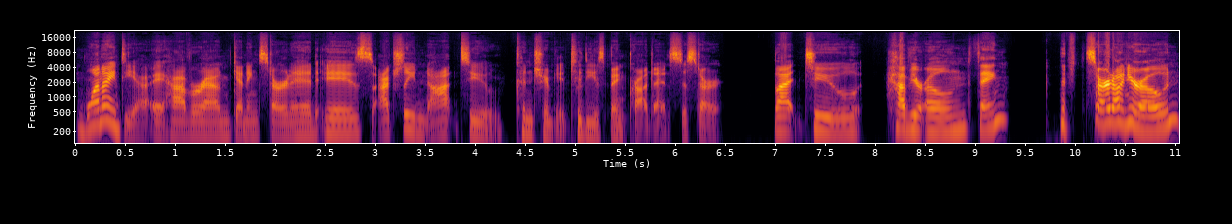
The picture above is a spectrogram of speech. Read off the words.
one idea I have around getting started is actually not to contribute to these big projects to start, but to have your own thing, start on your own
